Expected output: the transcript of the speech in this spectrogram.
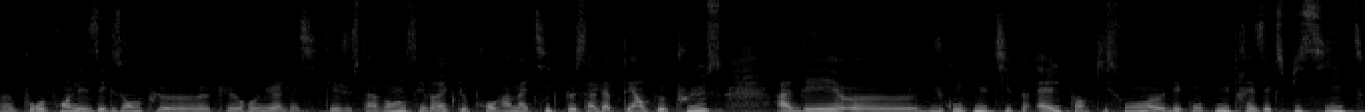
Euh, pour reprendre les exemples euh, que Romuald a cités juste avant, c'est vrai que le programmatique peut s'adapter un peu plus à euh, du contenu type help, qui sont des contenus très explicites,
